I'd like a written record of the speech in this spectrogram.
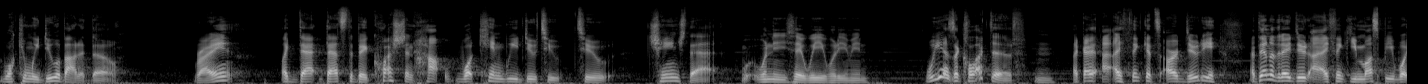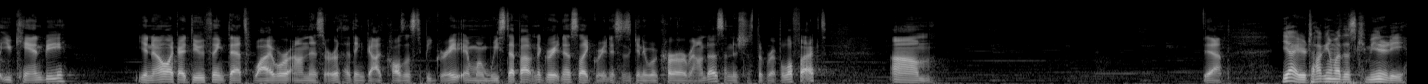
What can we do about it though? Right? Like that that's the big question. How what can we do to to change that? Wh- When you say we, what do you mean? we as a collective. Like I, I think it's our duty. At the end of the day dude i think you must be what you can be you know like i do think that's why we're on this earth i think god calls us to be great and when we step out into greatness like greatness is going to occur around us and it's just the ripple effect um yeah Yeah, you're talking about this community,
